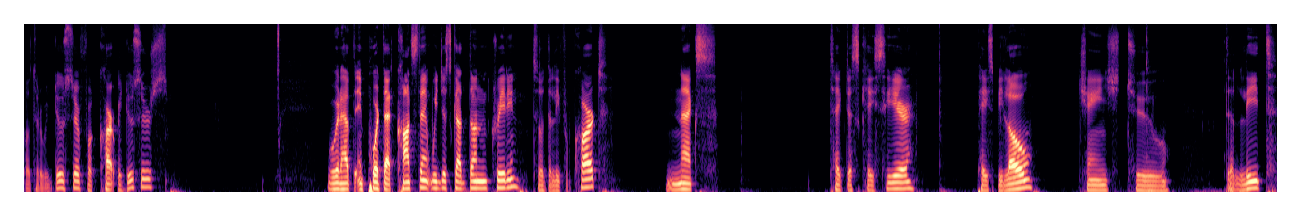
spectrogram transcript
go to the reducer for cart reducers. We're going to have to import that constant we just got done creating. So delete from cart. Next, take this case here, paste below, change to delete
